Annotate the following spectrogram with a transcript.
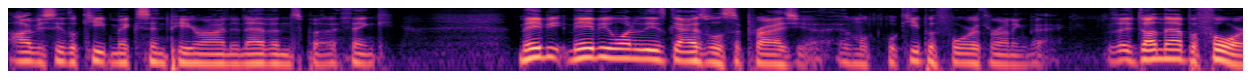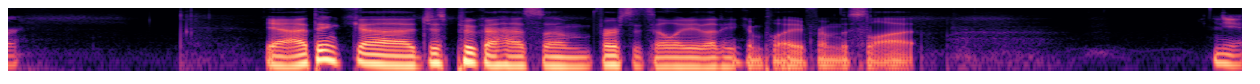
obviously they'll keep Mixon Perine and Evans, but I think maybe maybe one of these guys will surprise you, and we'll, we'll keep a fourth running back. They've done that before. Yeah, I think uh, just Pooka has some versatility that he can play from the slot. Yeah,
